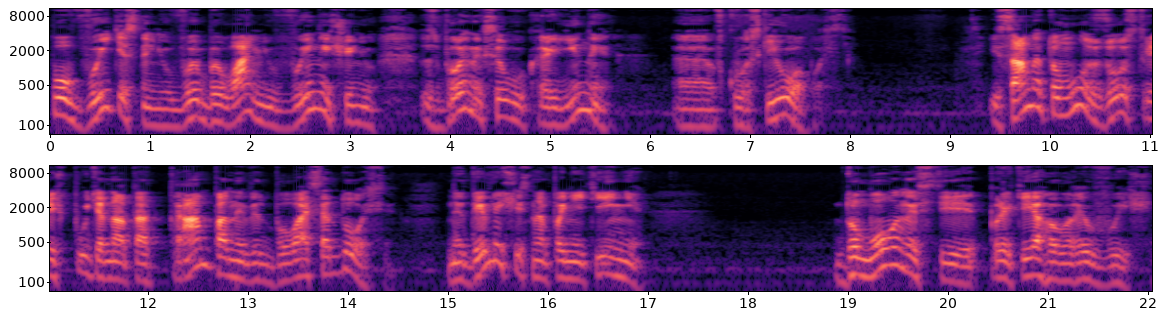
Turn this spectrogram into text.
по витісненню, вибиванню, винищенню Збройних сил України е, в Курській області. І саме тому зустріч Путіна та Трампа не відбулася досі, не дивлячись на понятійні домовленості, про які я говорив вище.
